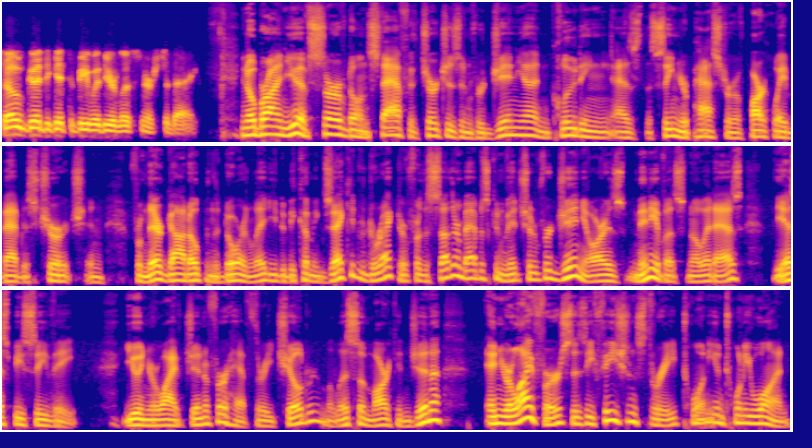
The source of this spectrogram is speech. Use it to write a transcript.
so good to get to be with your listeners today. You know, Brian, you have served on staff with churches in Virginia, including as the senior pastor of Parkway Baptist Church. And from there, God opened the door and led you to become executive director for the Southern Baptist Convention of Virginia, or as many of us know it as, the SBCV. You and your wife, Jennifer, have three children Melissa, Mark, and Jenna. And your life verse is Ephesians 3 20 and 21.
